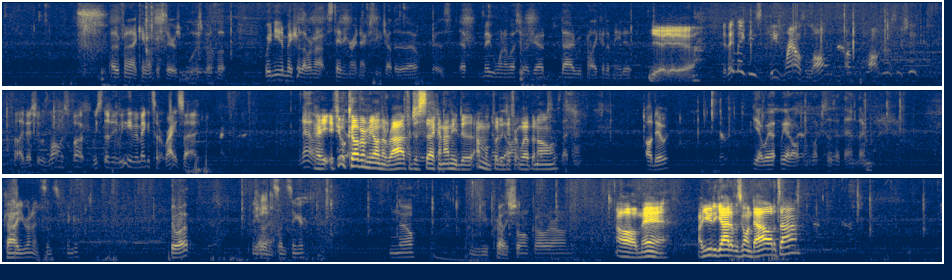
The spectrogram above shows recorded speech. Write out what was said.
Other fanatic came up the stairs and blew us both up. We need to make sure that we're not standing right next to each other though, because if maybe one of us would have died, we probably could have made it. Yeah, yeah, yeah. Did they make these these rounds long or longer or some shit? I felt like that shit was long as fuck. We still didn't we didn't even make it to the right side. No. Hey, if you'll yeah, cover me on the right for just a second, I need to. I'm gonna No, put a different weapon on. confluxes that time. Oh, did we? Yeah, we, we had all confluxes at the end there. Kyle, you running Sunsinger? Do what? You Yeah. running Sunsinger? No. You probably should. Stormcaller on. Oh man, are you the guy that was gonna die all the time?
